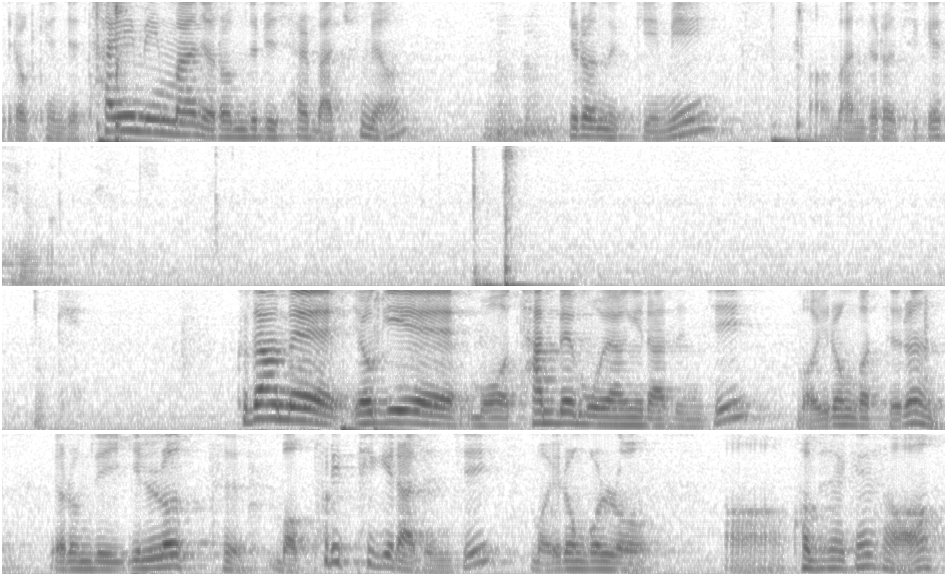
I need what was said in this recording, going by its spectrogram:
이렇게 이제 타이밍만 여러분들이 잘 맞추면 음, 이런 느낌이 어, 만들어지게 되는 겁니다. 그 다음에 여기에 뭐 담배 모양이라든지 뭐 이런 것들은 여러분들이 일러스트, 뭐 Freepik이라든지 뭐 이런 걸로 어, 검색해서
